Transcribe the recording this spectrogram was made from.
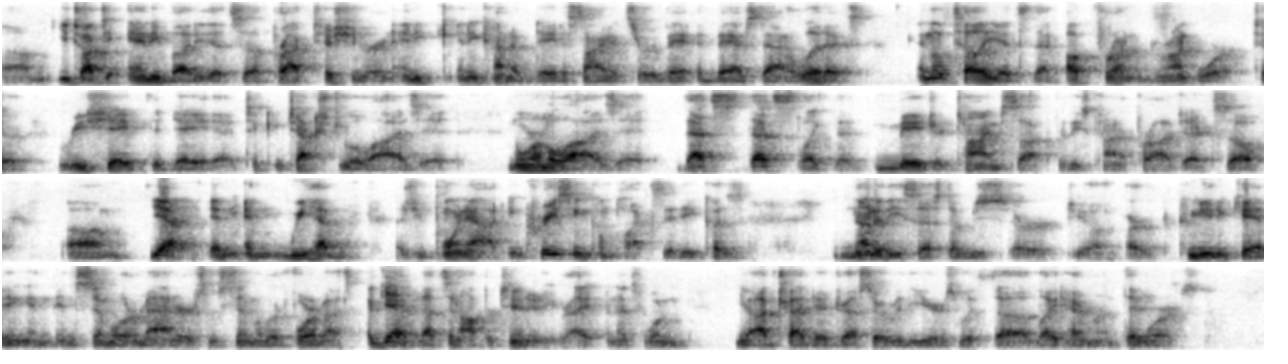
Um, you talk to anybody that's a practitioner in any any kind of data science or advanced analytics, and they'll tell you it's that upfront grunt work to reshape the data, to contextualize it, normalize it. That's that's like the major time suck for these kind of projects. So um, yeah, and and we have, as you point out, increasing complexity because none of these systems are you know are communicating in, in similar manners with similar formats. Again, that's an opportunity, right? And that's one you know I've tried to address over the years with uh, Lighthammer and ThingWorx.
